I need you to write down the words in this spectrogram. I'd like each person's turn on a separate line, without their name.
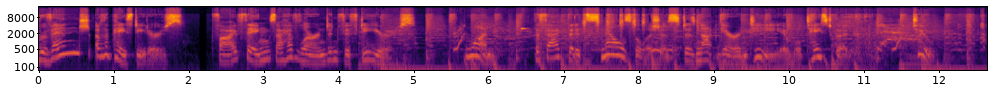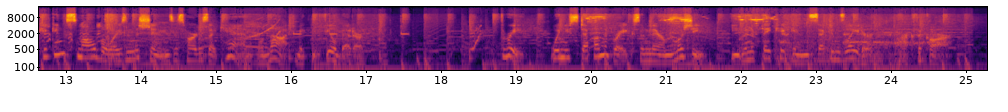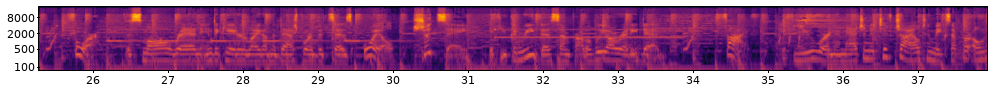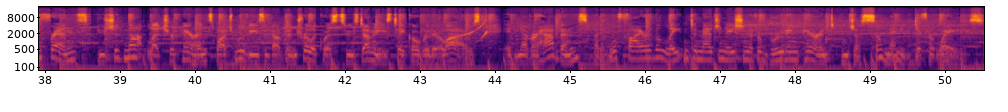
Revenge of the Paste Eaters. Five things I have learned in 50 years. 1. The fact that it smells delicious does not guarantee it will taste good. 2. Kicking small boys in the shins as hard as I can will not make me feel better. 3. When you step on the brakes and they're mushy, even if they kick in seconds later, park the car. 4. The small red indicator light on the dashboard that says oil should say, if you can read this, I'm probably already dead. 5. If you are an imaginative child who makes up her own friends, you should not let your parents watch movies about ventriloquists whose dummies take over their lives. It never happens, but it will fire the latent imagination of a brooding parent in just so many different ways.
